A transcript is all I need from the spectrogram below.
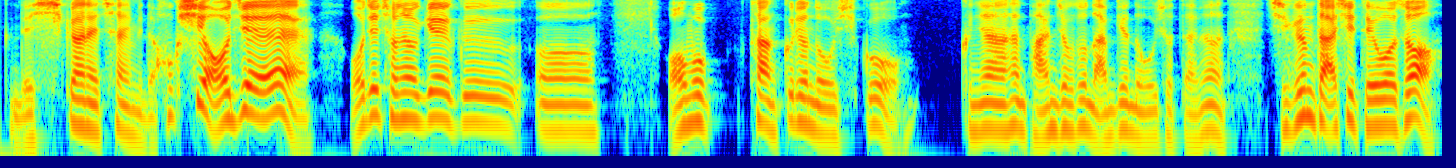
근데 시간의 차이입니다. 혹시 어제 어제 저녁에 그 어, 어묵탕 끓여 놓으시고 그냥 한 반 정도 남겨 놓으셨다면 지금 다시 데워서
